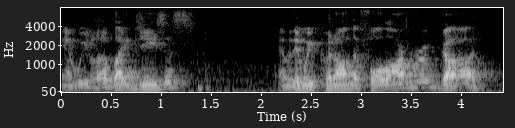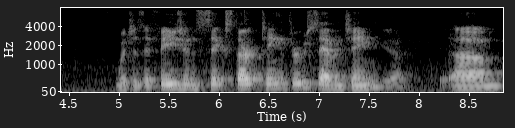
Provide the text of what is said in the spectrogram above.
and we love like Jesus, and then we put on the full armor of God, which is Ephesians 6:13 through 17. Yeah. Um,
